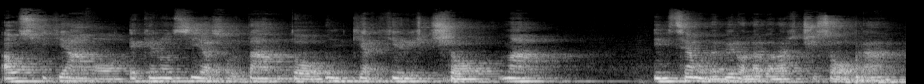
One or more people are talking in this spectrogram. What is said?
auspichiamo è che non sia soltanto un chiacchiericcio, ma iniziamo davvero a lavorarci sopra,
